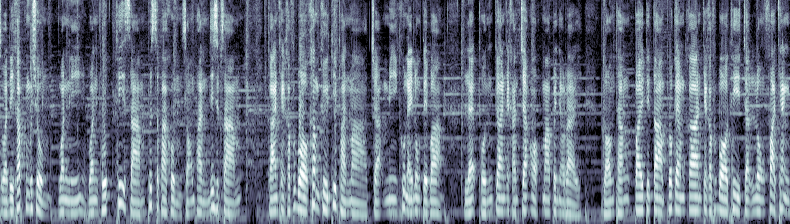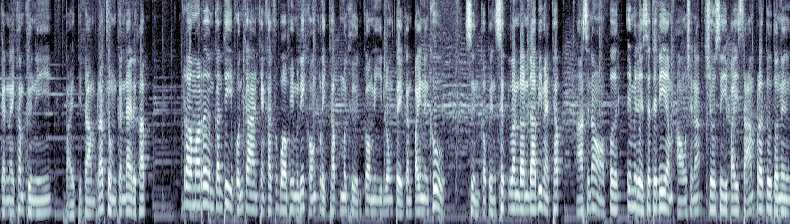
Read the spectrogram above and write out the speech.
สวัสดีครับคุณผู้ชม วันนี้วันพุธที่ 3 พฤษภาคม 2023 การแข่งขันฟุตบอลค่ำคืนที่ผ่านมาจะมีคู่ไหนลงเตะบ้าง และผลการแข่งขันจะออกมาเป็นอย่างไร พร้อมทั้งไปติดตามโปรแกรมการแข่งขันฟุตบอลที่จะลงฟาดแข่งกันในค่ำคืนนี้ ไปติดตามรับชมกันได้เลยครับ เรามาเริ่มกันที่ผลการแข่งขันฟุตบอลพรีเมียร์ลีกของอังกฤษครับเมื่อคืนก็มีลงเตะกันไปหนึ่งคู่ ซึ่งก็เป็นศึกลอนดอนดาร์บี้แมตช์ครับ อาร์เซนอลเปิดเอมิเรตสเตเดียมเอาชนะเชลซีไป 3 ประตูต่อหนึ่ง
